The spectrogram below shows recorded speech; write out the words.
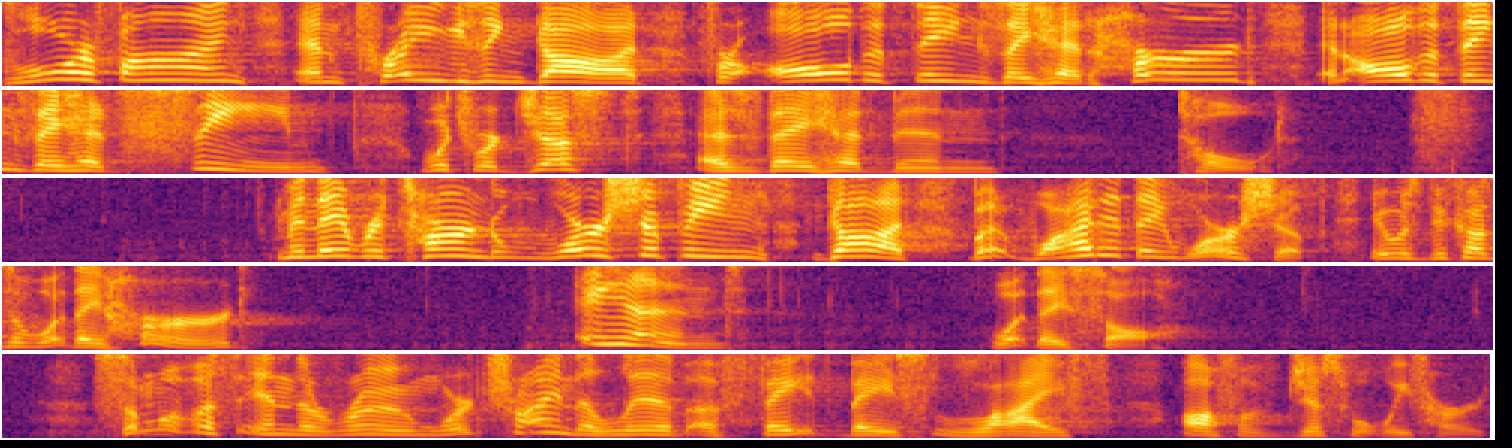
glorifying and praising God for all the things they had heard and all the things they had seen, which were just as they had been told. I mean, they returned worshiping God. But why did they worship? It was because of what they heard and what they saw. Some of us in the room, we're trying to live a faith based life off of just what we've heard,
